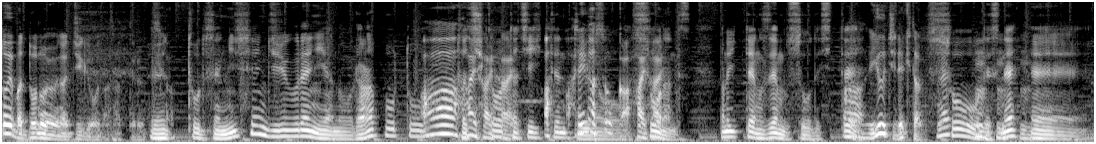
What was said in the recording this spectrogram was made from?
例えばどのような事業をなさってるんですか？えー、っとですね、2010ぐらいにあのララポート立川立ち入店っていうのを、そうか、はいはい、そうなんです。あの一帯が全部そうでして、誘致できたんですね。そうですね。うんうんうん、えー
